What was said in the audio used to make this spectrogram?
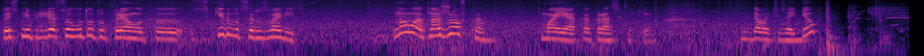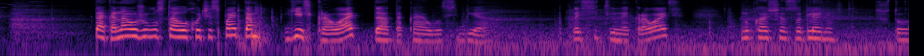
То есть мне придется вот тут вот прям вот э, скидываться, разводить. Ну вот, ножовка моя как раз-таки. Давайте зайдем. Так, она уже устала, хочет спать. Там есть кровать, да, такая вот себе относительная кровать. Ну-ка, сейчас заглянем, что...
